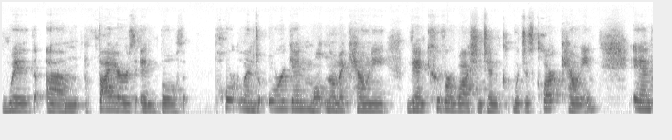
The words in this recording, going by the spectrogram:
with um, fires in both Portland, Oregon, Multnomah County, Vancouver, Washington, which is Clark County, and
